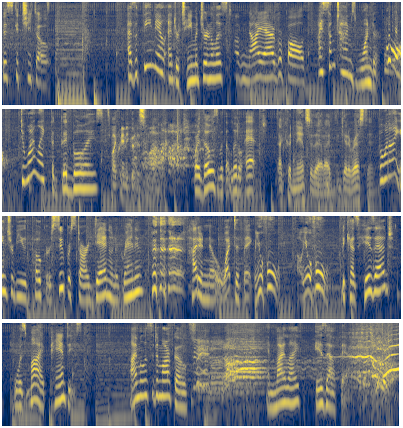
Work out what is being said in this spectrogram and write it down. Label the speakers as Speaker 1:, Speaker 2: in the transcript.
Speaker 1: Biscochito.
Speaker 2: As a female entertainment journalist
Speaker 1: of Niagara Falls,
Speaker 2: I sometimes wonder
Speaker 1: oh.
Speaker 2: do I like the good boys?
Speaker 3: It's my creamy goodness smile.
Speaker 2: Or those with a little edge?
Speaker 4: I couldn't answer that. I'd get arrested.
Speaker 2: But when I interviewed poker superstar Daniel Negreanu, I didn't know what to think.
Speaker 5: You a fool. Oh, you a fool.
Speaker 2: Because his edge was my panties. I'm Melissa DiMarco, and my life is out there.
